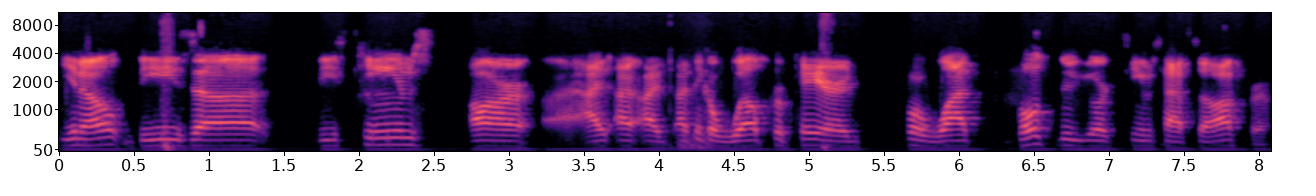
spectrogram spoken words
you know these uh, these teams are I, I I think are well prepared for what both New York teams have to offer.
